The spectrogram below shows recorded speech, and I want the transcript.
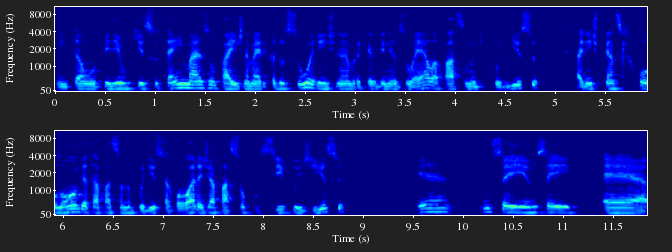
Então, o perigo que isso tem, mais um país na América do Sul, a gente lembra que a Venezuela passa muito por isso, a gente pensa que a Colômbia está passando por isso agora, já passou por ciclos disso. É, não sei, eu não sei é,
